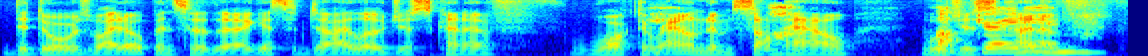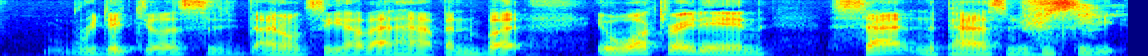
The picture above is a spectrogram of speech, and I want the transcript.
the door was wide open. So the, I guess the Dilo just kind of walked around him somehow, which is right kind in. of ridiculous. I don't see how that happened, but it walked right in, sat in the passenger seat,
